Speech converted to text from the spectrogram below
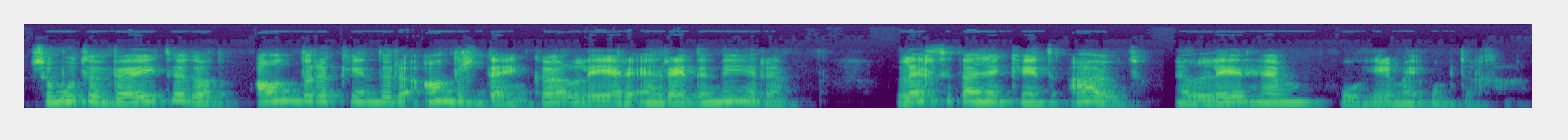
Ze moeten weten dat andere kinderen anders denken, leren en redeneren. Leg dit aan je kind uit en leer hem hoe hiermee om te gaan.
